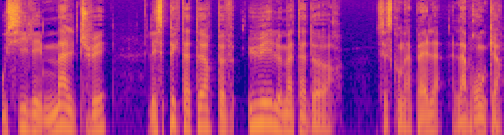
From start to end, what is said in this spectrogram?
ou s'il est mal tué, les spectateurs peuvent huer le matador. C'est ce qu'on appelle la bronca.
